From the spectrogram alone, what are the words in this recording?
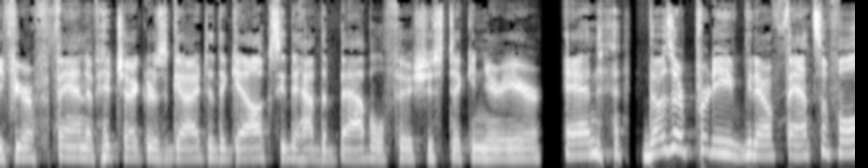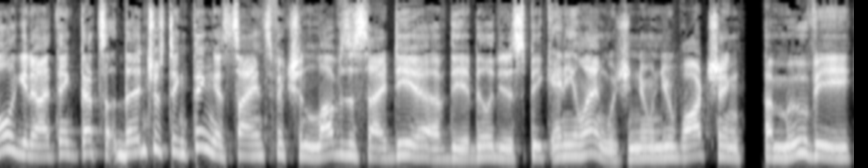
If you're a fan of Hitchhiker's Guide to the Galaxy, they have the Babel fish you stick in your ear. And those are pretty, you know, fanciful. You know, I think that's the interesting thing is science fiction loves this idea of the ability to speak any language. You know, when you're watching a movie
